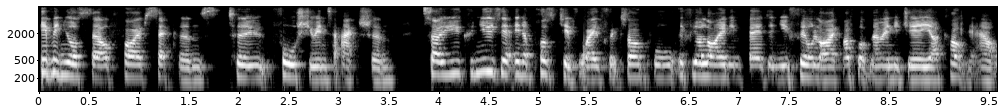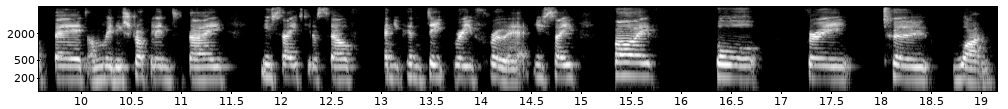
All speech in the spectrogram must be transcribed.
giving yourself five seconds to force you into action. So you can use it in a positive way. For example, if you're lying in bed and you feel like I've got no energy, I can't get out of bed, I'm really struggling today, you say to yourself, and you can deep breathe through it. You say five, four, three, two, one,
